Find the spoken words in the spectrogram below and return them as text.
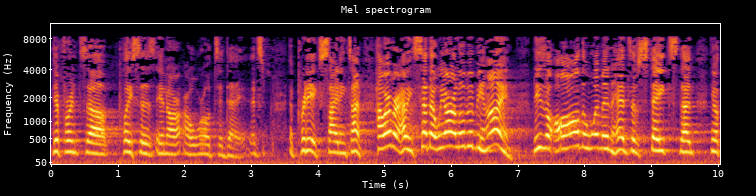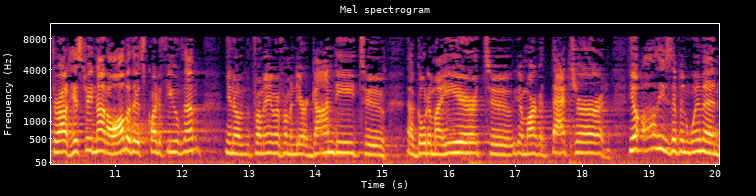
different uh, places in our, our world today. It's a pretty exciting time. However, having said that, we are a little bit behind. These are all the women heads of states that, you know, throughout history, not all, but there's quite a few of them, you know, from anywhere from Indira Gandhi to uh, Golda Meir to, you know, Margaret Thatcher and, you know, all these different women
